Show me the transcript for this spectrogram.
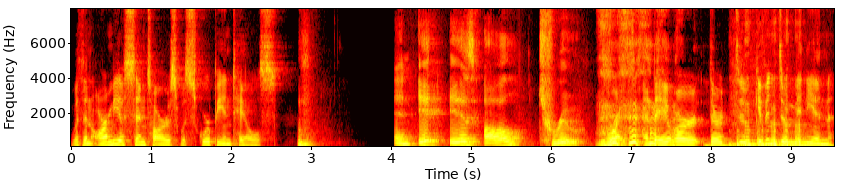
with an army of centaurs with scorpion tails And it is all true. right and they are they're d- given dominion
